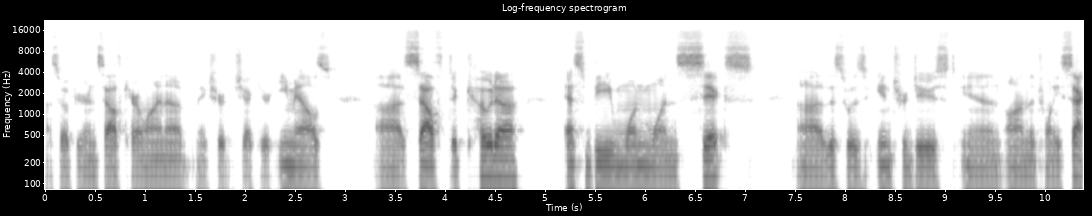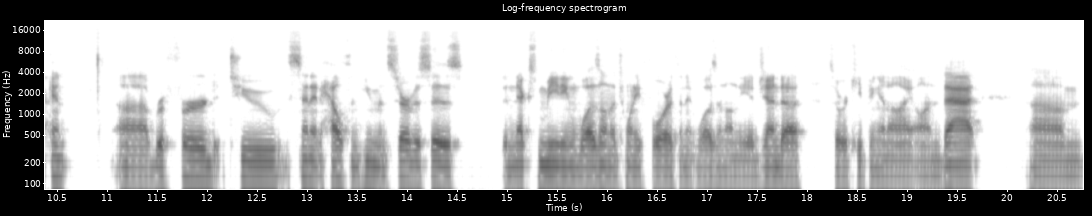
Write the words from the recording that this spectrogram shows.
Uh, so if you're in South Carolina, make sure to check your emails. Uh, South Dakota, SB 116. Uh, this was introduced in on the 22nd uh, referred to Senate Health and Human Services. The next meeting was on the 24th and it wasn't on the agenda. So we're keeping an eye on that. Um,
